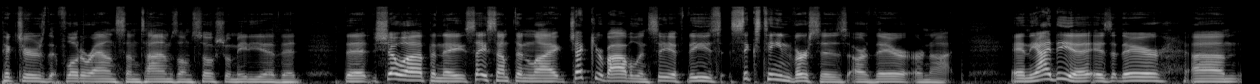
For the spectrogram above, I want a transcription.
pictures that float around sometimes on social media that that show up and they say something like, "Check your Bible and see if these 16 verses are there or not." And the idea is that there um,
